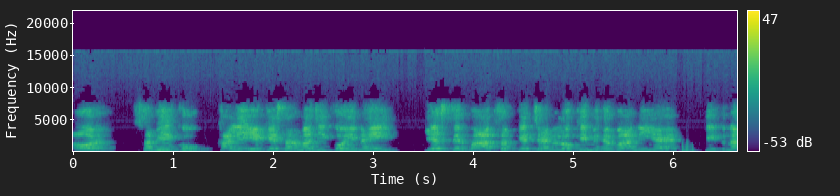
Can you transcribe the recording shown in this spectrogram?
और सभी को खाली ए के शर्मा जी को ही नहीं ये सिर्फ़ आप सबके चैनलों की मेहरबानी है कि इतना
